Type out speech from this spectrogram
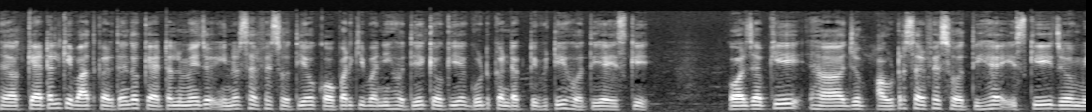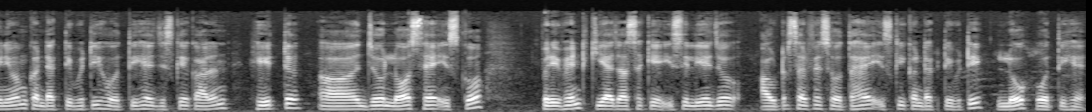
कैटल की बात करते हैं तो कैटल में जो इनर सरफेस होती है वो कॉपर की बनी होती है क्योंकि ये गुड कंडक्टिविटी होती है इसकी। और जबकि जो आउटर सरफेस होती है, इसकी जो मिनिमम कंडक्टिविटी होती है, जिसके कारण हीट जो लॉस है, इसको प्रिवेंट किया जा सके। इसीलिए जो आउटर सरफेस होता है, इसकी कंडक्टिविटी लो होती है।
